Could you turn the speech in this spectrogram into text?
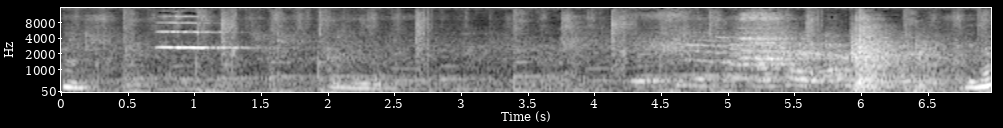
Hmm. ¿Dime?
